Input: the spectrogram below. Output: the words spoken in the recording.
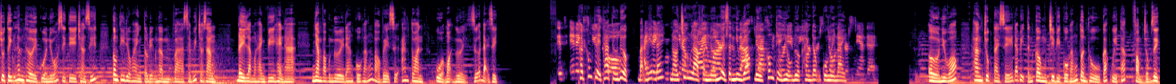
chủ tịch lâm thời của New York City Transit, công ty điều hành tàu điện ngầm và xe buýt cho rằng đây là một hành vi hèn hạ nhằm vào một người đang cố gắng bảo vệ sự an toàn của mọi người giữa đại dịch. Thật không thể tha thứ được. Bạn biết đấy, nói chung là phần lớn người dân New York đều không thể hiểu được hành động của người này. Ở New York, hàng chục tài xế đã bị tấn công chỉ vì cố gắng tuân thủ các quy tắc phòng chống dịch.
